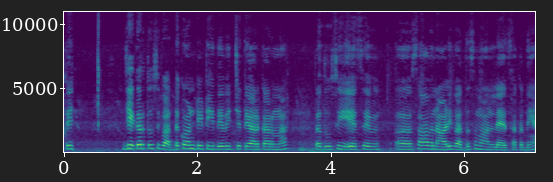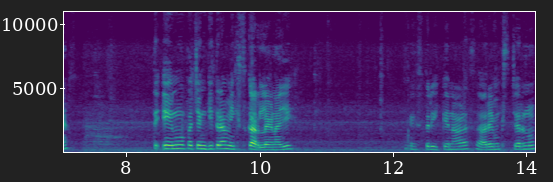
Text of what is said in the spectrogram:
ਤੇ ਜੇਕਰ ਤੁਸੀਂ ਵੱਧ ਕੁਆਂਟੀਟੀ ਦੇ ਵਿੱਚ ਤਿਆਰ ਕਰਨਾ, ਤਾਂ ਤੁਸੀਂ ਇਸੇ ਹਿਸਾਬ ਨਾਲ ਹੀ ਵੱਧ ਸਮਾਨ ਲੈ ਸਕਦੇ ਆ। ਤੇ ਇਹਨੂੰ ਆਪਾਂ ਚੰਗੀ ਤਰ੍ਹਾਂ ਮਿਕਸ ਕਰ ਲੈਣਾ ਜੀ। ਇਸ ਤਰੀਕੇ ਨਾਲ ਸਾਰੇ ਮਿਕਸਚਰ ਨੂੰ।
